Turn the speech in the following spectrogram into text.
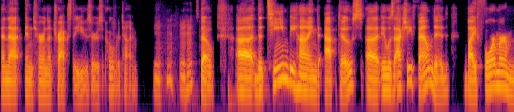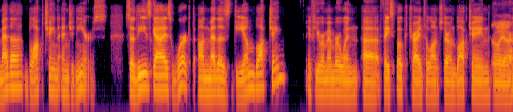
and that in turn attracts the users over time. Mhm, mhm. So, uh, the team behind Aptos, uh, it was actually founded by former Meta blockchain engineers. So these guys worked on Meta's Diem blockchain. If you remember when uh, Facebook tried to launch their own blockchain Oh yeah.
